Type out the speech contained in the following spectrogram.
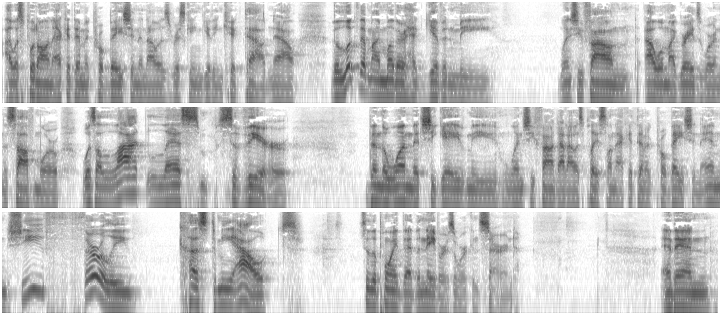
I was put on academic probation and I was risking getting kicked out. Now, the look that my mother had given me when she found out what my grades were in the sophomore was a lot less severe than the one that she gave me when she found out I was placed on academic probation. And she thoroughly cussed me out to the point that the neighbors were concerned. And then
